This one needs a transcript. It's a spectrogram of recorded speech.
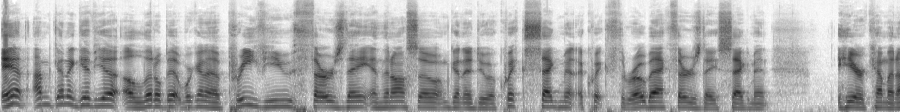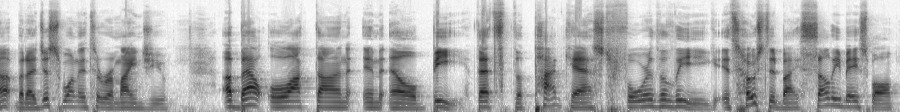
And I'm going to give you a little bit. We're going to preview Thursday, and then also I'm going to do a quick segment, a quick throwback Thursday segment here coming up. But I just wanted to remind you about Locked On MLB. That's the podcast for the league. It's hosted by Sully Baseball.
